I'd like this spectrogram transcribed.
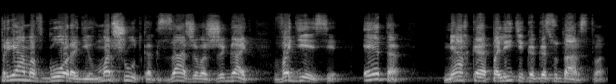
прямо в городе, в маршрутках, заживо сжигать в Одессе. Это мягкая политика государства.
